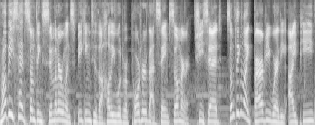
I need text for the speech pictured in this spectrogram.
Robbie said something similar when speaking to The Hollywood Reporter that same summer. She said, something like Barbie where the IP,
